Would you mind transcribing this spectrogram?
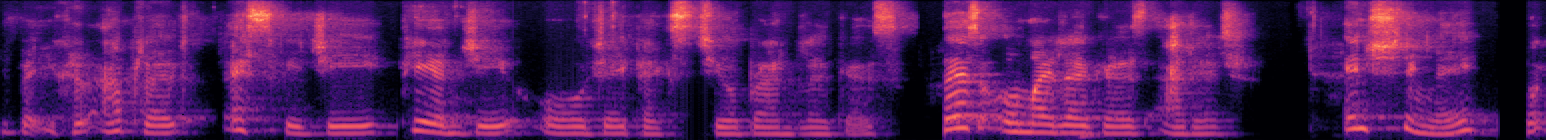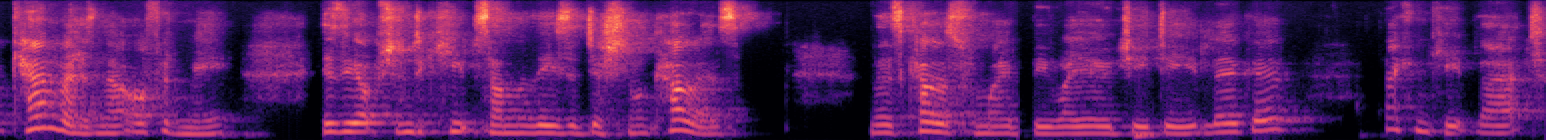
but you can upload SVG, PNG, or JPEGs to your brand logos. There's all my logos added. Interestingly, what Canva has now offered me is the option to keep some of these additional colors. And there's colors for my BYOGD logo. I can keep that.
